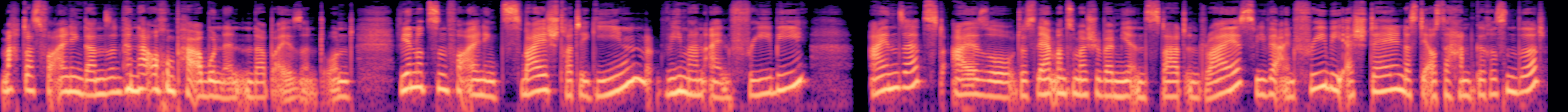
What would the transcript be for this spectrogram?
macht das vor allen Dingen dann Sinn, wenn da auch ein paar Abonnenten dabei sind. Und wir nutzen vor allen Dingen zwei Strategien, wie man ein Freebie einsetzt. Also, das lernt man zum Beispiel bei mir in Start and Rise, wie wir ein Freebie erstellen, dass dir aus der Hand gerissen wird.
